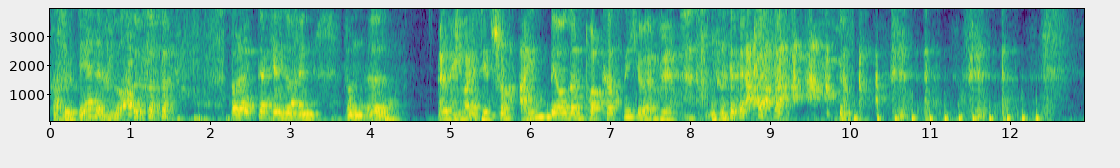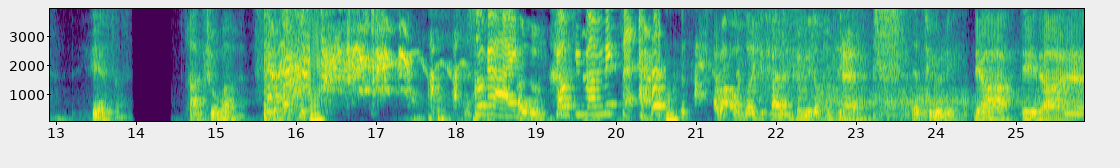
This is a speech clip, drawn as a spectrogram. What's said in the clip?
Was will der denn überhaupt? Aber da, da kenne ich noch einen von. Äh, Also ich weiß jetzt schon einen, der unseren Podcast nicht hören wird. wer ist das? Ralf Schumacher. So geheim. Also, Kauft über einen Mixer. aber auf solche Pfeifen können wir doch verzichten. Natürlich. Ja, nee, da, äh,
